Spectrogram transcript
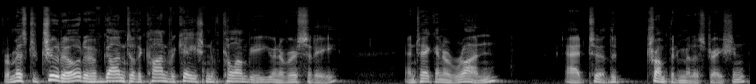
for Mr. Trudeau to have gone to the convocation of Columbia University and taken a run at uh, the Trump administration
